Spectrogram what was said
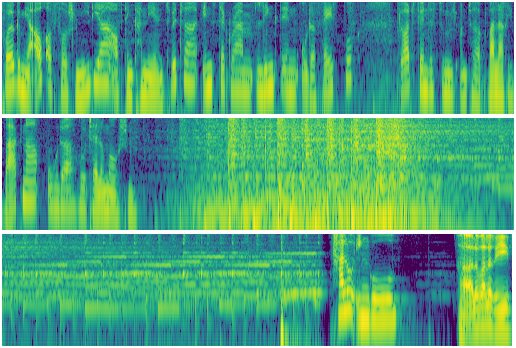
Folge mir auch auf Social Media auf den Kanälen Twitter, Instagram, LinkedIn oder Facebook. Dort findest du mich unter Valerie Wagner oder Hotelomotion. Hallo Ingo. Hallo Valerie.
